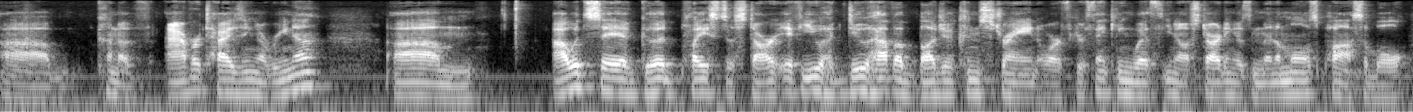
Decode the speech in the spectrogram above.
um, kind of advertising arena. Um, I would say a good place to start if you do have a budget constraint or if you're thinking with you know starting as minimal as possible.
